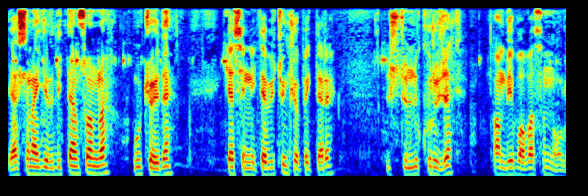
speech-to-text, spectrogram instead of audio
yaşına girdikten sonra bu köyde kesinlikle bütün köpeklere üstünlük kuracak tam bir babasının oğlu.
